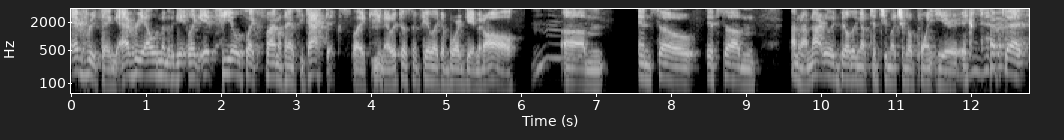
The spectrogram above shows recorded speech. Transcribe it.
everything, every element of the game. Like it feels like Final Fantasy Tactics. Like you Mm. know, it doesn't feel like a board game at all. Mm. Um, and so it's um, I don't know. I'm not really building up to too much of a point here, except that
